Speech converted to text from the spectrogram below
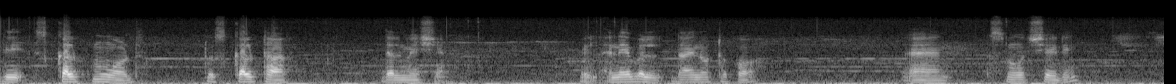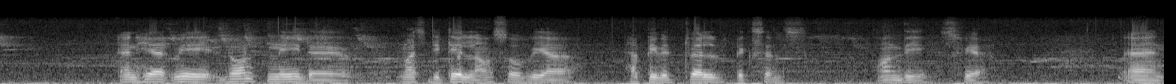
the sculpt mode to sculpt our Dalmatian. We'll enable Dyntopo and smooth shading. And here we don't need uh, much detail now so we are happy with 12 pixels on the sphere and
